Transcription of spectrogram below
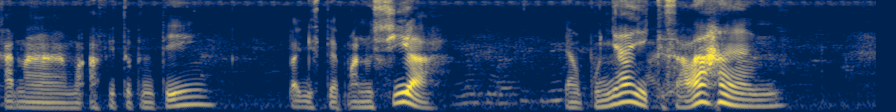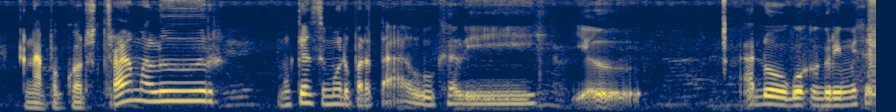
Karena maaf itu penting bagi setiap manusia yang punya kesalahan. Kenapa gua harus drama lur? Mungkin semua udah pada tahu kali. Yuk. aduh gue kegerimisan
